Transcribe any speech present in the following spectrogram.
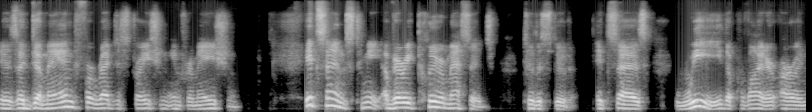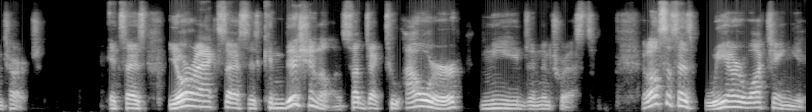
is a demand for registration information. It sends to me a very clear message to the student. It says, we, the provider, are in charge. It says your access is conditional and subject to our needs and interests. It also says we are watching you.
